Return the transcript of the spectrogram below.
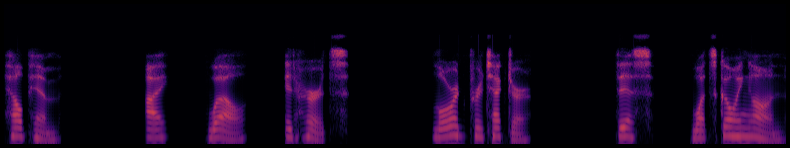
Help him. I, well, it hurts. Lord Protector. This, what's going on?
